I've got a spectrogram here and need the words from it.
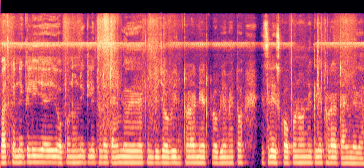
बात करने के लिए ये ओपन होने के लिए थोड़ा टाइम लगेगा, क्योंकि जो अभी थोड़ा नेट प्रॉब्लम है तो इसलिए इसको ओपन होने के लिए थोड़ा टाइम लगेगा।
